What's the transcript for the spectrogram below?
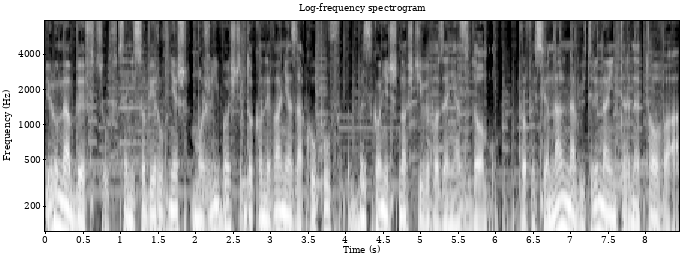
Wielu nabywców ceni sobie również możliwość dokonywania zakupów bez konieczności wychodzenia z domu. Profesjonalna witryna internetowa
